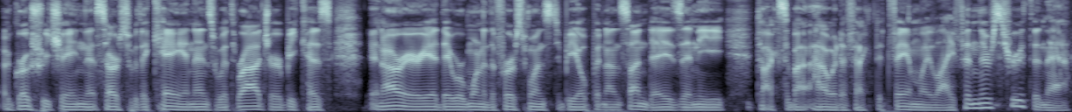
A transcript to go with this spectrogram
a grocery chain that starts with a K and ends with Roger because in our area they were one of the first ones to be open on Sundays and he talks about how it affected family life and there's truth in that.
